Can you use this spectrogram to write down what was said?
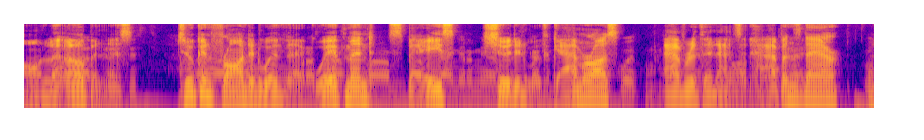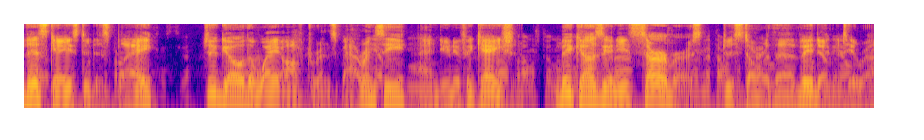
only openness. To confront it with the equipment, space, shooting with cameras, everything as it happens there, this case to display, to go the way of transparency and unification, because you need servers to store the video material.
